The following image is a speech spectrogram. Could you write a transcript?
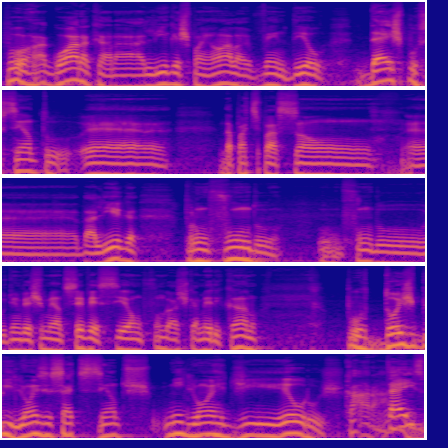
Porra, agora, cara, a Liga Espanhola vendeu 10% é, da participação é, da Liga para um fundo, um fundo de investimento CVC, um fundo acho que americano, por 2 bilhões e 700 milhões de euros. Caralho. 10%.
